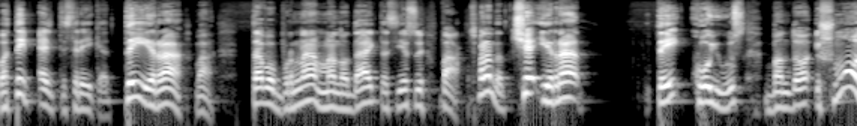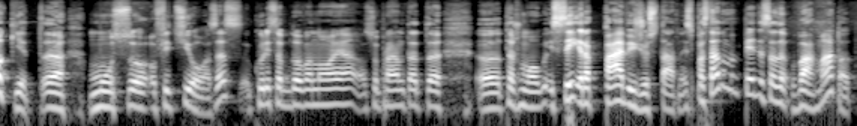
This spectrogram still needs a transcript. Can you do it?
va taip elgtis reikia. Tai yra, va, tavo burna, mano daiktas, Jėzui. Va, suprantat, čia yra tai, ko jūs bando išmokyti e, mūsų oficiozas, kuris apdovanoja, suprantat, e, tą žmogų. Jisai yra pavyzdžių statomas. Jis pastatoma pėdės, va, matot,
